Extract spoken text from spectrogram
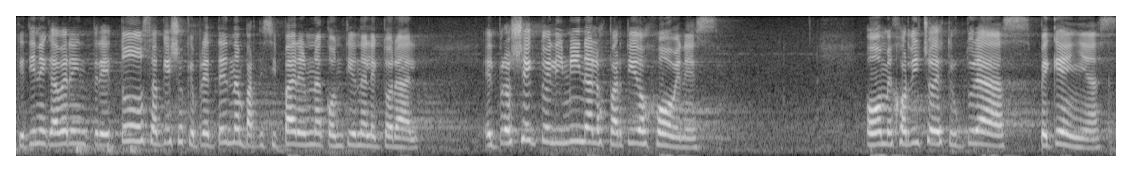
que tiene que haber entre todos aquellos que pretendan participar en una contienda electoral. El proyecto elimina a los partidos jóvenes, o mejor dicho, de estructuras pequeñas,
